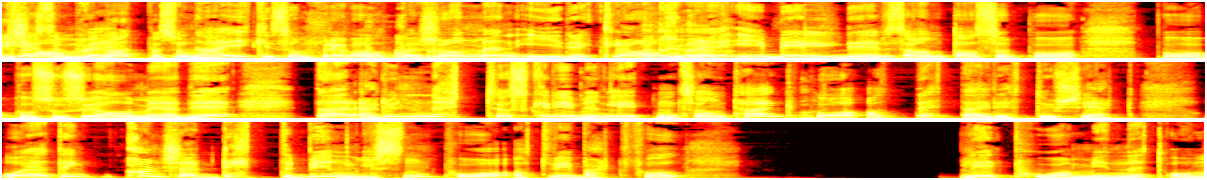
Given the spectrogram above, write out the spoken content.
Ikke som privatperson? Nei, ikke som privatperson, men i reklame, i bilder, sant? altså på, på, på sosiale medier. Der er du nødt til å skrive en liten sånn tag på at dette er retusjert. Og jeg tenker, kanskje er dette begynnelsen på at vi i hvert fall blir påminnet om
